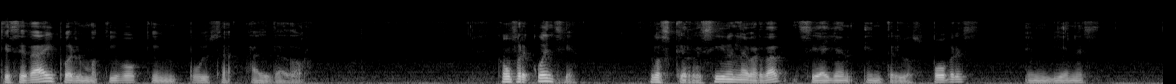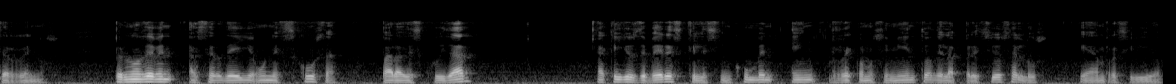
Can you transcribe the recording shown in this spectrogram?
que se da y por el motivo que impulsa al dador. Con frecuencia, los que reciben la verdad se hallan entre los pobres en bienes terrenos, pero no deben hacer de ello una excusa para descuidar aquellos deberes que les incumben en reconocimiento de la preciosa luz que han recibido.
